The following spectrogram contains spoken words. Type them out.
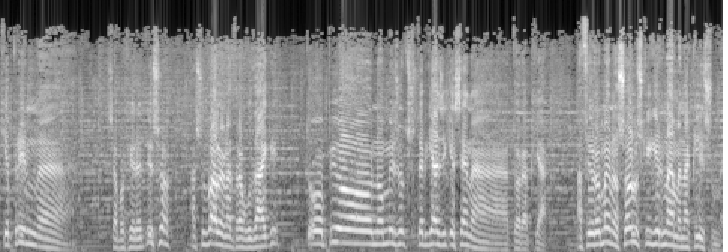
Και πριν ε, σε αποχαιρετήσω Ας σου βάλω ένα τραγουδάκι το οποίο νομίζω τους ταιριάζει και σένα τώρα πια. Αφιερωμένος όλους και γυρνάμε να κλείσουμε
